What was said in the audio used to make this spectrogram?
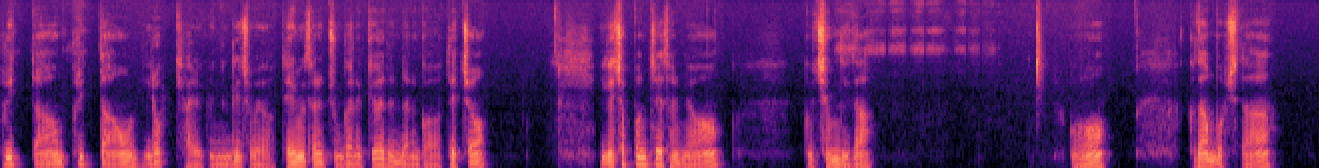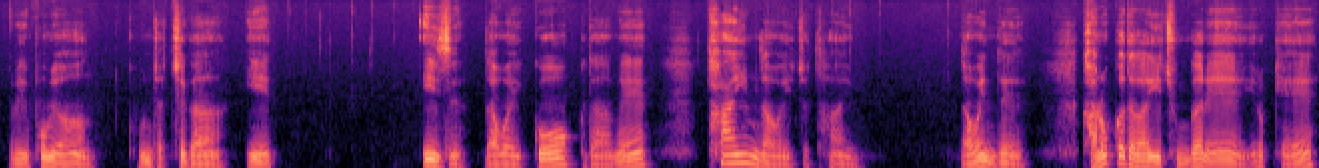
put down 이렇게 알고 있는 게 좋아요. 대명사는 중간에 껴야 된다는 거. 됐죠? 이게 첫 번째 설명, 그 지웁니다. 그리고 그 다음 봅시다. 우리 보면 구문 자체가 it, is 나와 있고 그 다음에 time 나와 있죠. time 나와 있는데 간혹 가다가 이 중간에 이렇게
